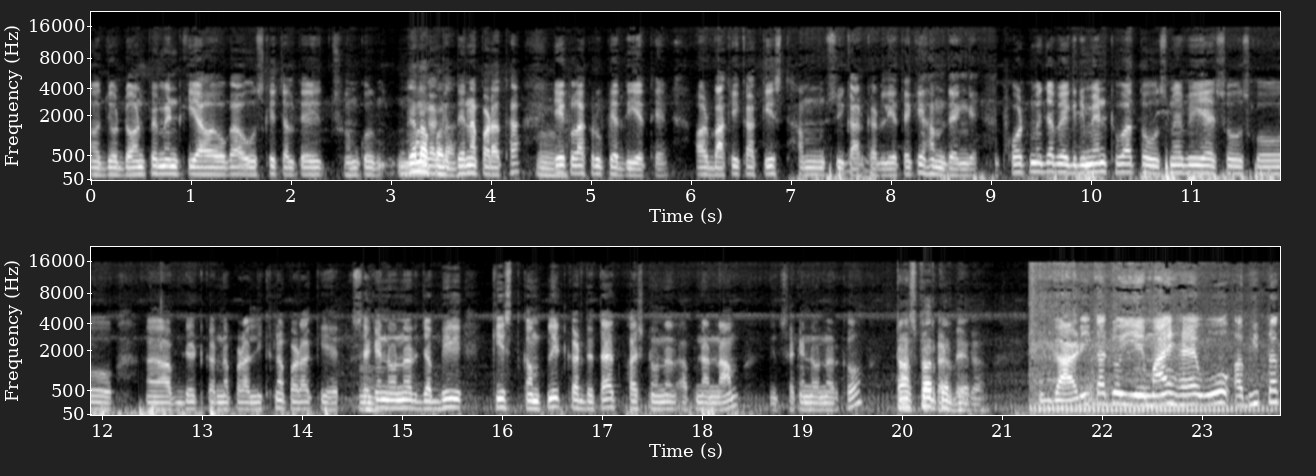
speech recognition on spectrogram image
जो डाउन पेमेंट किया होगा उसके चलते हमको देना पड़ा। देना पड़ा था। हम्म। एक लाख रुपया दिए थे और बाकी का किस्त हम स्वीकार कर लिए थे कि हम देंगे। कोर्ट में जब एग्रीमेंट हुआ तो उसमें भी है सो उसको अपडेट करना पड़ा लिखना पड़ा कि सेकेंड ओनर जब भी किस्त कंप्लीट कर देता है फ़र्स्ट ओनर अपना नाम सेकेंड ओनर को ट्रांसफ़र कर देगा। गाड़ी का जो ईएमआई है वो अभी तक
